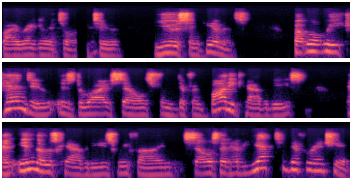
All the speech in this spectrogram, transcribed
by regulatory to use in humans. But what we can do is derive cells from different body cavities and in those cavities, we find cells that have yet to differentiate.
